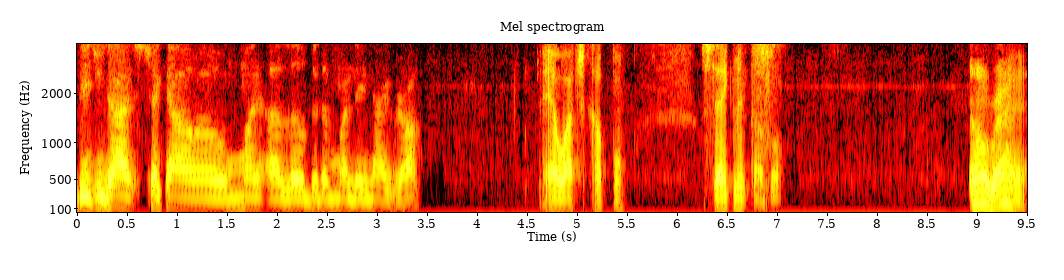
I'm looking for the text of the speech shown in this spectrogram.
did you guys check out uh, Mon- a little bit of Monday Night Raw? Yeah, I watched a couple segments. Couple. All right.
